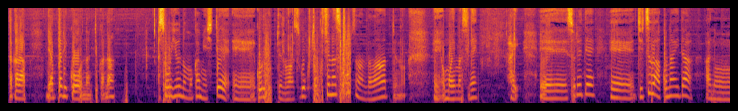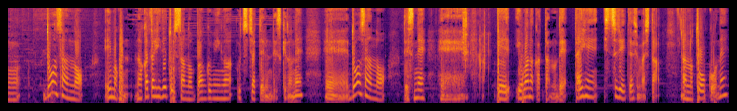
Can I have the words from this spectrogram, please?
だから、やっぱりこう、なんていうかな、そういうのも加味して、えーゴルフっていうのはすごく特殊なスポーツなんだなっていうのを、えー思いますね。はい。えーそれで、え実はこの間、あのドンさんの、今、中田秀俊さんの番組が映っちゃってるんですけどね、えードンさんのですね、えー読まなかったので、大変失礼いたしました。あの、投稿ね。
